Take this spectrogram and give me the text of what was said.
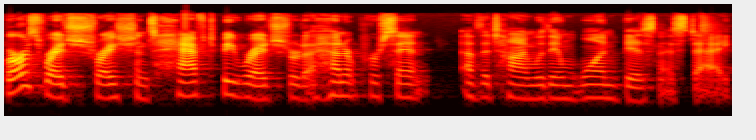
Birth registrations have to be registered hundred percent of the time within one business day.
